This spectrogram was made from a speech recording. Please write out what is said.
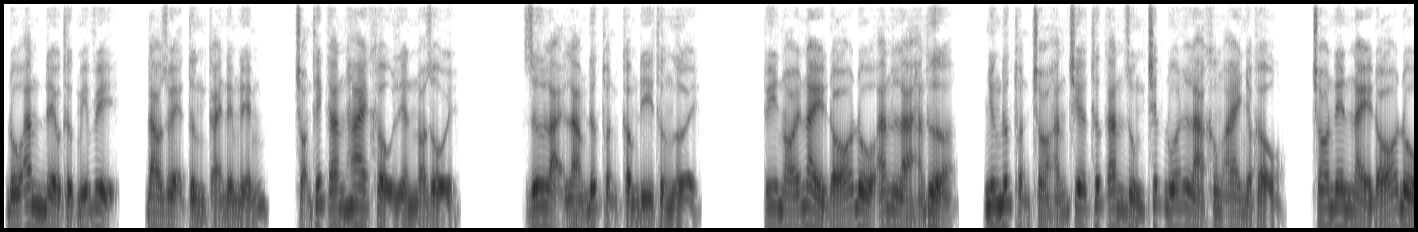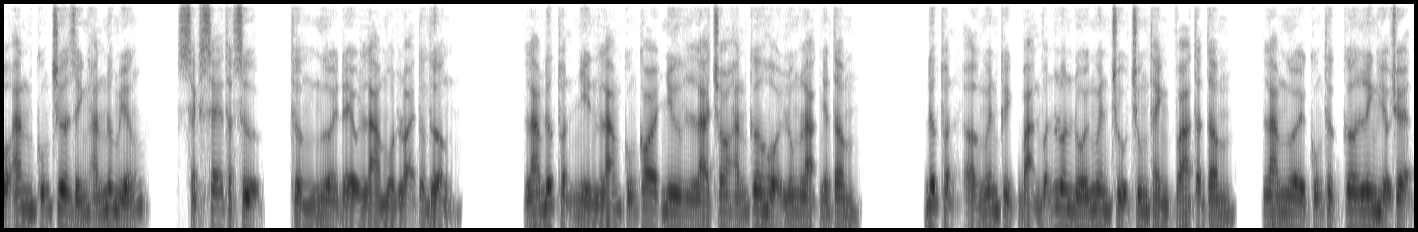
Đồ ăn đều thực mỹ vị, đào duệ từng cái nêm nếm, chọn thích ăn hai khẩu liền no rồi. Dư lại làm Đức Thuận cầm đi thưởng người. Tuy nói này đó đồ ăn là hắn thừa, nhưng Đức Thuận cho hắn chia thức ăn dùng chiếc đũa là không ai nhập khẩu, cho nên này đó đồ ăn cũng chưa dính hắn nước miếng, sạch sẽ thật sự, thưởng người đều là một loại tưởng thưởng. Lam Đức Thuận nhìn làm cũng coi như là cho hắn cơ hội lung lạc nhân tâm. Đức Thuận ở nguyên kịch bản vẫn luôn đối nguyên chủ trung thành và tận tâm, làm người cũng thực cơ linh hiểu chuyện,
